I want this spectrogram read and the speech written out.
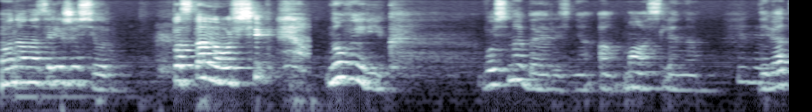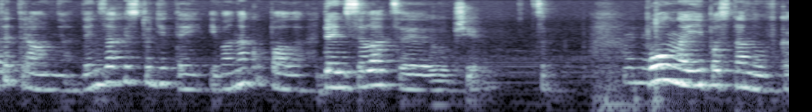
Вона у нас режисер, постановщик. Новий рік, 8 березня, а Масляна, 9 травня, День захисту дітей, Івана Купала, День села це взагалі це повна її постановка.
